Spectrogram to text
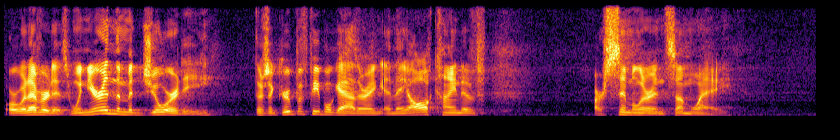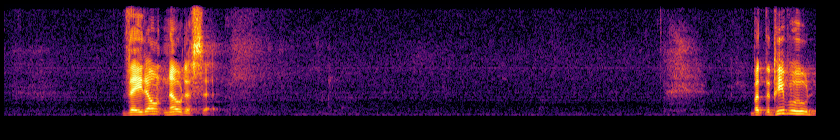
or whatever it is, when you're in the majority, there's a group of people gathering and they all kind of are similar in some way they don't notice it. But the people who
